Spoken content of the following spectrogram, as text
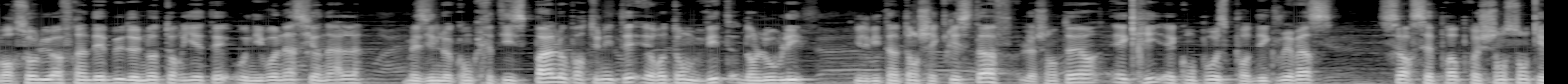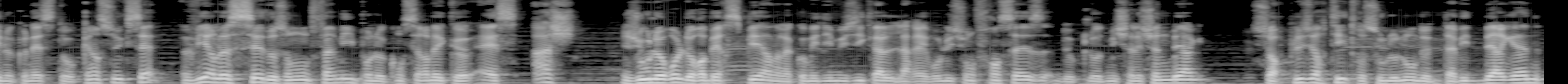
morceau lui offre un début de notoriété au niveau national, mais il ne concrétise pas l'opportunité et retombe vite dans l'oubli. Il vit un temps chez Christophe, le chanteur, écrit et compose pour Dick Rivers, sort ses propres chansons qui ne connaissent aucun succès, vire le C de son nom de famille pour ne conserver que SH, joue le rôle de Robert Speer dans la comédie musicale La Révolution française de Claude Michel Eschenberg, sort plusieurs titres sous le nom de David Bergen,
